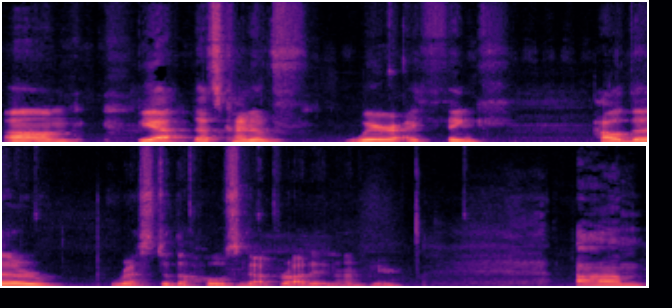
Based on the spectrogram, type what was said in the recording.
Um yeah that's kind of where i think how the rest of the host got brought in on here Um,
